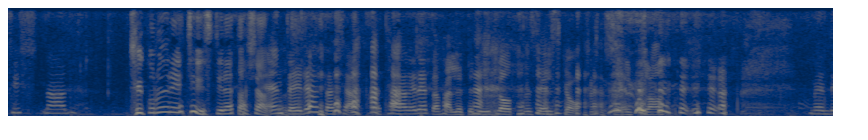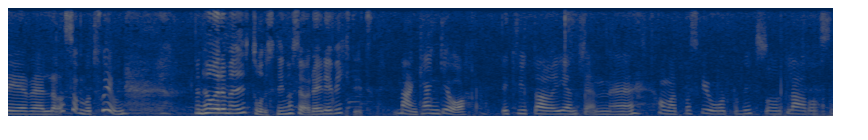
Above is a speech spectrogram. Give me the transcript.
tystnad. Tycker du det är tyst i detta chatt? Inte i detta chattret. Här i detta fallet är det ju klart för sällskapet. Självklart. Men det är väl också motion. Men hur är det med utrustning och så? Det är det viktigt? Man kan gå. Det kvittar egentligen. Eh, har man ett par skor, ett par byxor och kläder så,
